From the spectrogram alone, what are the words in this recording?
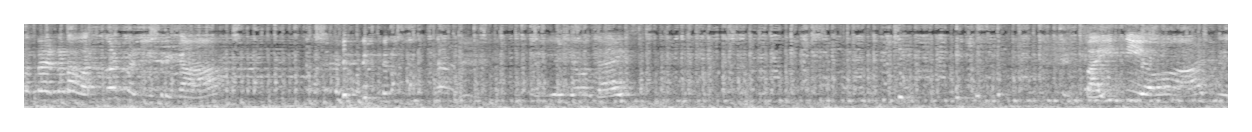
சொன்னா என்னடா ஒர்க் அவுட் பண்ணிட்டு இருக்கா ஐயோ கைஸ் பைத்தியம் ஆடு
